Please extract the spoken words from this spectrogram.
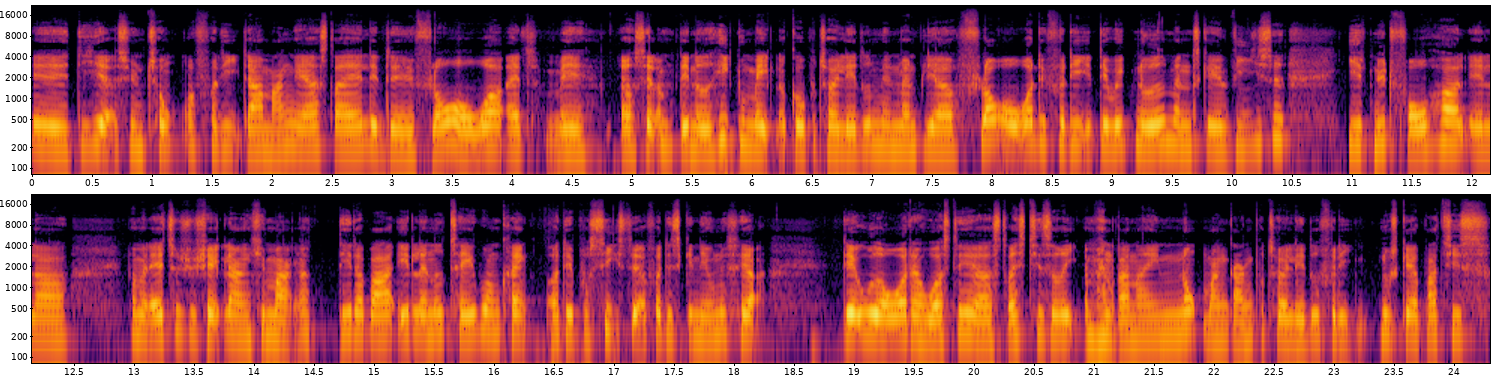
øh, de her symptomer, fordi der er mange af os, der er lidt øh, flov over, at med, og selvom det er noget helt normalt at gå på toilettet, men man bliver flov over det, fordi det er jo ikke noget, man skal vise i et nyt forhold, eller når man er til sociale arrangementer. Det er der bare et eller andet tabu omkring, og det er præcis derfor, det skal nævnes her. Derudover er der jo også det her stresstisseri, at man render enormt mange gange på toilettet, fordi nu skal jeg bare tisse.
